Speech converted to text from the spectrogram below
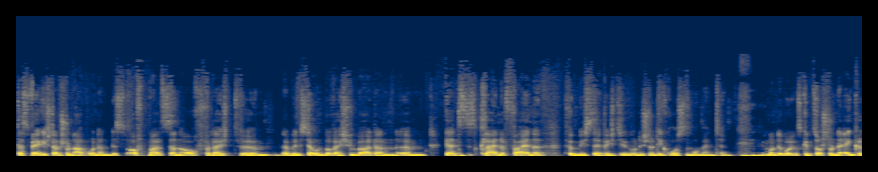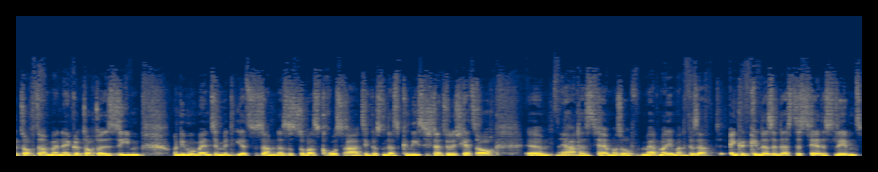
Das wäge ich dann schon ab und dann ist oftmals dann auch vielleicht, ähm, da bin ich ja unberechenbar, dann ähm, ja dieses kleine Feine für mich sehr wichtig und nicht nur die großen Momente. Und übrigens gibt es auch schon eine Enkeltochter, meine Enkeltochter ist sieben und die Momente mit ihr zusammen, das ist sowas Großartiges und das genieße ich natürlich jetzt auch. Ähm, ja, das ist ja immer so, mir hat mal jemand gesagt, Enkelkinder sind das Dessert des Lebens,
